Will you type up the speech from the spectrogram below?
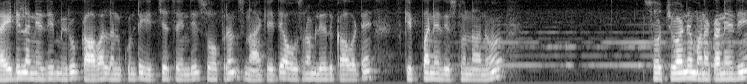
టైటిల్ అనేది మీరు కావాలనుకుంటే ఇచ్చేసేయండి. సో ఫ్రెండ్స్ నాకైతే అవసరం లేదు కాబట్టి స్కిప్ అనేది ఇస్తున్నాను. సో చూడండి మనకనేది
